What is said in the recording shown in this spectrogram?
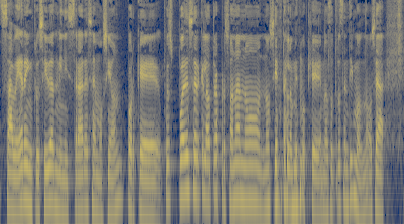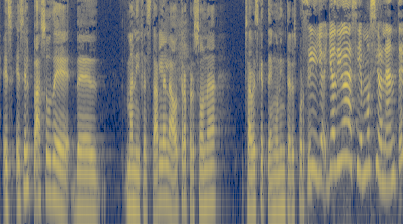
saber e inclusive administrar esa emoción porque, pues, puede ser que la otra persona no, no sienta lo mismo que nosotros sentimos, ¿no? O sea, es, es el paso de, de manifestarle a la otra persona, sabes que tengo un interés por ti. Sí, yo, yo digo así emocionante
